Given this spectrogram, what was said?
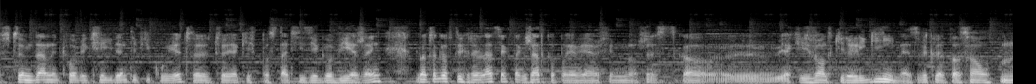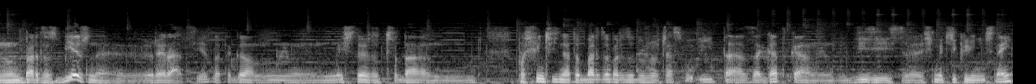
z czym dany człowiek się identyfikuje, czy, czy jakieś postaci z jego wierzeń, dlaczego w tych relacjach tak rzadko pojawiają się mimo wszystko y, jakieś wątki religijne. Zwykle to są bardzo zbieżne relacje, dlatego myślę, że trzeba poświęcić na to bardzo, bardzo dużo czasu i ta zagadka wizji z śmierci klinicznej,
